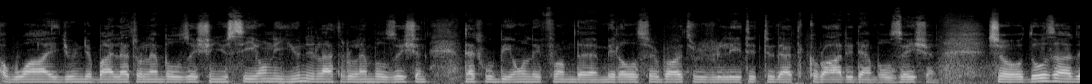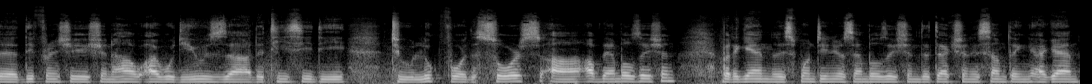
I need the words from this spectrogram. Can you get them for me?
Why during the bilateral embolization you see only unilateral embolization, that would be only from the middle cerebral artery related to that carotid embolization. So those are the differentiation how I would use uh, the TCD to look for the source uh, of the embolization. But again, the spontaneous embolization detection is something, again,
